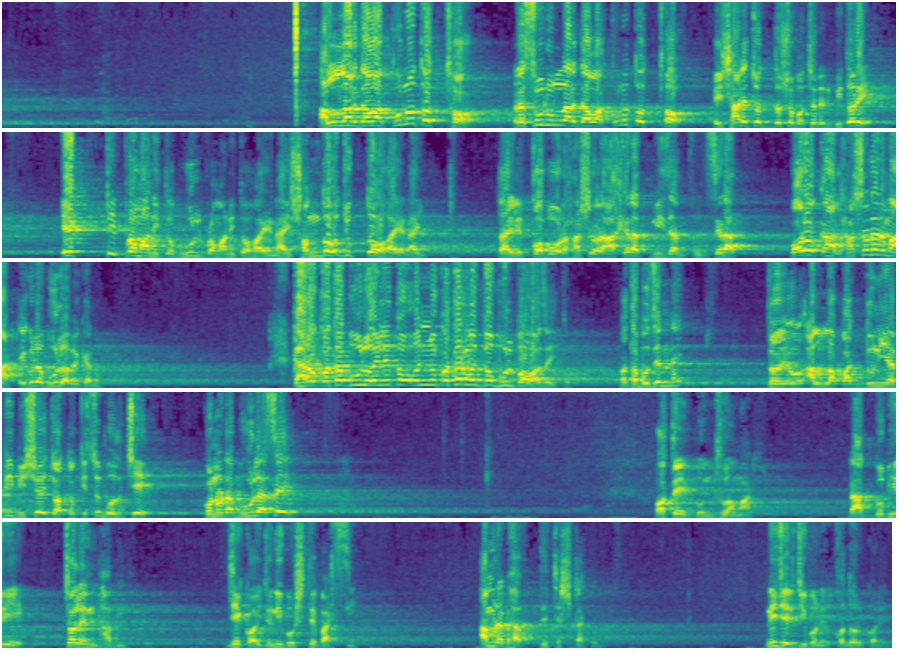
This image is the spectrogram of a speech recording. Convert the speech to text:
আল্লাহর দেওয়া কোনো তথ্য রসুল্লাহর দেওয়া কোনো তথ্য এই সাড়ে চোদ্দশো বছরের ভিতরে একটি প্রমাণিত, ভুল প্রমাণিত হয় নাই, সন্দেহযুক্ত হয় নাই। তাইলে কবর, হাসর, আখেরাত, মিজান, ফুল, সেরাত, পরকাল, হাসরের মাঠ, এগুলো ভুল হবে কেন? কারও কথা ভুল হইলে তো অন্য কথার মধ্যেও ভুল পাওয়া যাইতো। কথা বোঝেন নাই? তো আল্লাহ পাক দুনিয়াবি বিষয়ে যত কিছু বলছে, কোনোটা ভুল আছে? অতএব বন্ধু আমার, রাত গভীরে চলেন ভাবি, যে কয়জনই বসতে পারছি, আমরা ভাবতে চেষ্টা করি। নিজের জীবনের কদর করেন।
